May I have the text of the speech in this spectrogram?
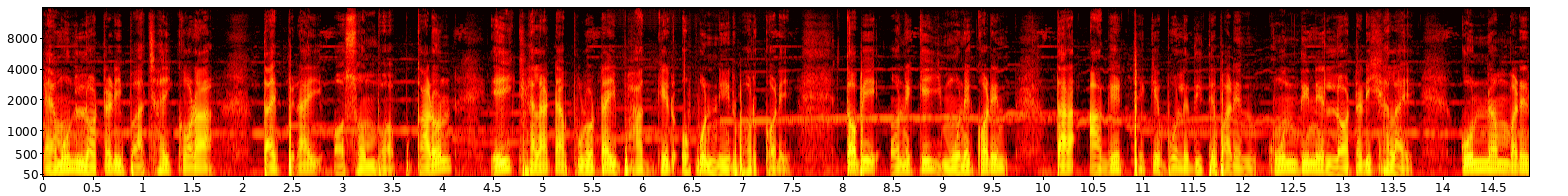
এমন লটারি বাছাই করা তাই প্রায় অসম্ভব, কারণ এই খেলাটা পুরোটাই ভাগ্যের ওপর নির্ভর করে। তবে অনেকেই মনে করেন, তার আগের থেকে বলে দিতে পারেন কোন দিনের লটারি খেলায় কোন নাম্বারের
